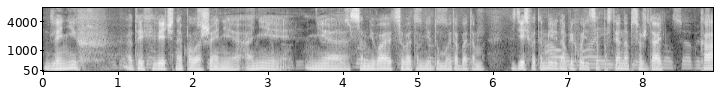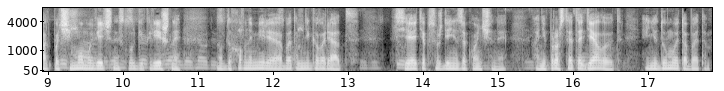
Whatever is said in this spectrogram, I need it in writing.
Для них это их вечное положение. Они не сомневаются в этом, не думают об этом. Здесь, в этом мире, нам приходится постоянно обсуждать, как, почему мы вечные слуги Кришны, но в духовном мире об этом не говорят. Все эти обсуждения закончены. Они просто это делают и не думают об этом.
